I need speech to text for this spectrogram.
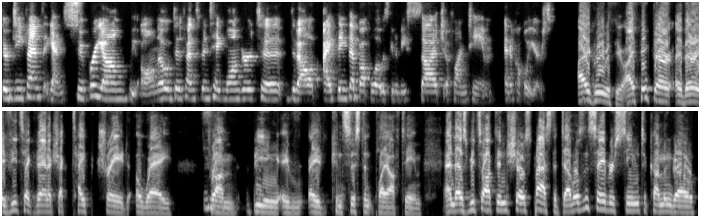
their defense, again, super young. We all know defensemen take longer to develop. I think that Buffalo is going to be such a fun team in a couple years. I agree with you. I think they're they're a Vitek Vanacek type trade away. Mm-hmm. from being a, a consistent playoff team. And as we talked in shows past, the Devils and Sabres seem to come and go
